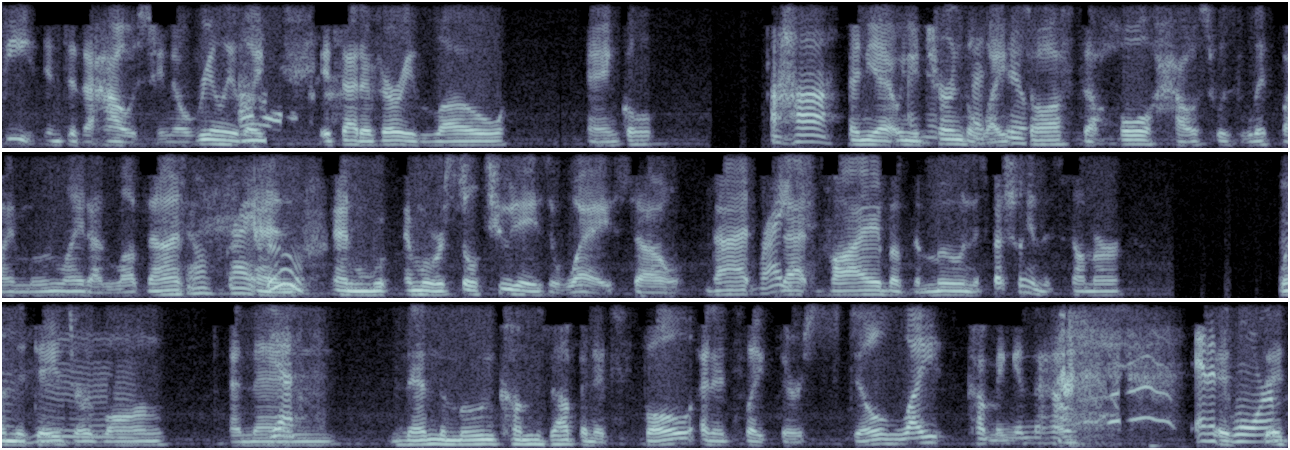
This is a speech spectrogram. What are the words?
feet into the house. You know, really like Oh. it's at a very low angle Uh-huh. and yet when I you noticed turn the lights too. off, the whole house was lit by moonlight. I love that. So right. And Oof. and and we were still two days away, so that Right. that vibe of the moon, especially in the summer, when the days are Mhm. long, and then then the moon comes up and it's full, and it's like there's still light coming in the house. and it's, It's- warm it-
